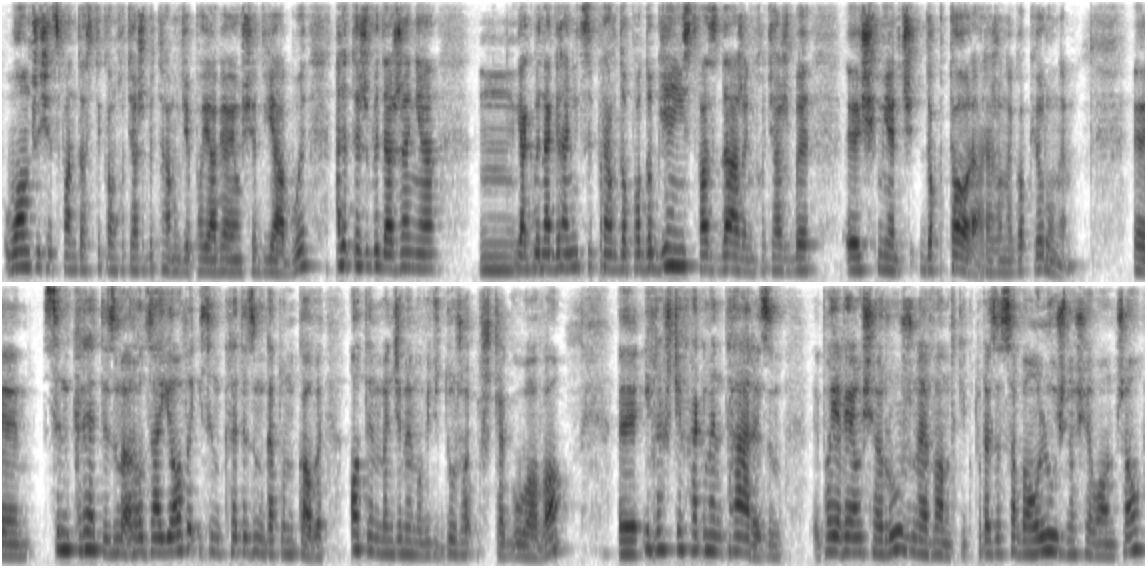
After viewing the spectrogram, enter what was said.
łączy się z fantastyką chociażby tam, gdzie pojawiają się diabły, ale też wydarzenia mm, jakby na granicy prawdopodobieństwa zdarzeń, chociażby y, śmierć doktora rażonego piorunem. Y, Synkretyzm rodzajowy i synkretyzm gatunkowy. O tym będziemy mówić dużo i szczegółowo. Y, I wreszcie fragmentaryzm. Pojawiają się różne wątki, które ze sobą luźno się łączą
